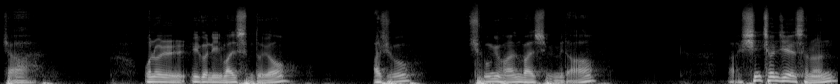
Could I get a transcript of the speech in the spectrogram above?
자, 오늘 읽은 이 말씀도요, 아주 중요한 말씀입니다. 아, 신천지에서는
